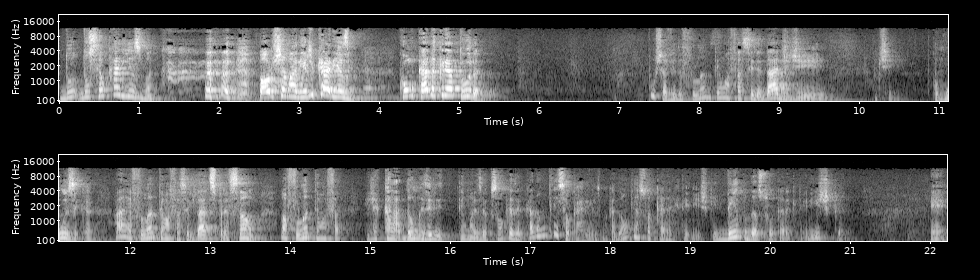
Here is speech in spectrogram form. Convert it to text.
do, do seu carisma. Paulo chamaria de carisma como cada criatura. Puxa vida, fulano tem uma facilidade de, de com música. Ah, é, fulano tem uma facilidade de expressão? Não, fulano tem uma... Fa... Ele é caladão, mas ele tem uma execução. Quer dizer, cada um tem seu carisma, cada um tem a sua característica. E dentro da sua característica, é,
